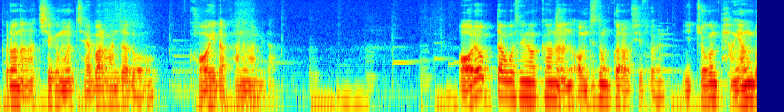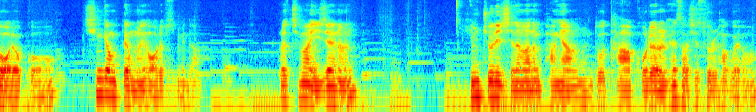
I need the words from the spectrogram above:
그러나 지금은 재발 환자도 거의 다 가능합니다. 어렵다고 생각하는 엄지손가락 시술 이쪽은 방향도 어렵고 신경 때문에 어렵습니다. 그렇지만 이제는 힘줄이 지나가는 방향도 다 고려를 해서 시술을 하고요.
